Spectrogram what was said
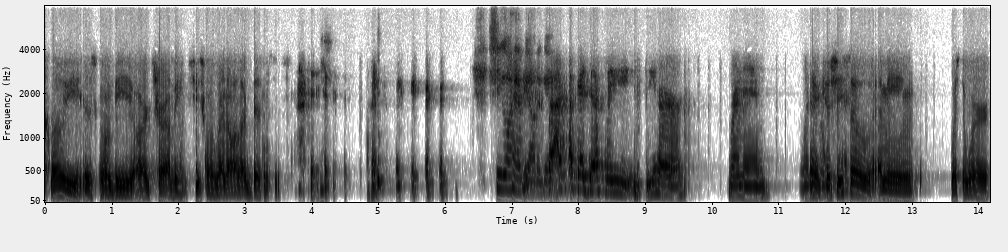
Chloe is going to be our Charlie. She's going to run all our businesses. She gonna have y'all together. I, I could definitely see her running. Yeah, whatever. because she's so. I mean, what's the word?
